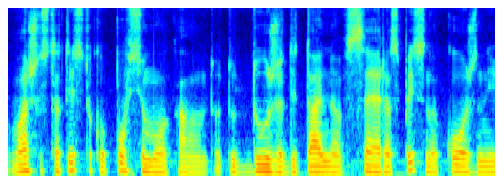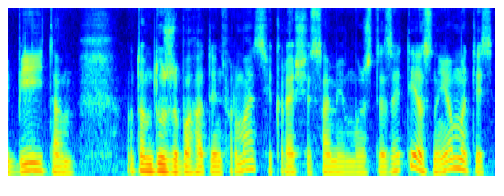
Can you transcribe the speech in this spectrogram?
вашу статистику по всьому аккаунту. Тут дуже детально все розписано, кожний бій там. Ну, там дуже багато інформації, краще самі можете зайти, ознайомитись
